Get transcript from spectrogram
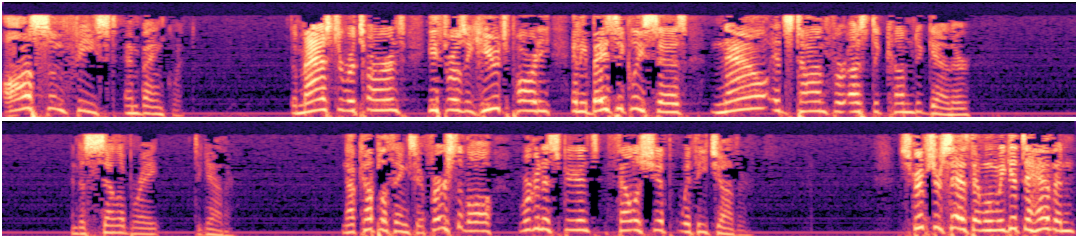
awesome feast and banquet. The master returns, he throws a huge party, and he basically says, Now it's time for us to come together and to celebrate together. Now, a couple of things here. First of all, we're going to experience fellowship with each other. Scripture says that when we get to heaven,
